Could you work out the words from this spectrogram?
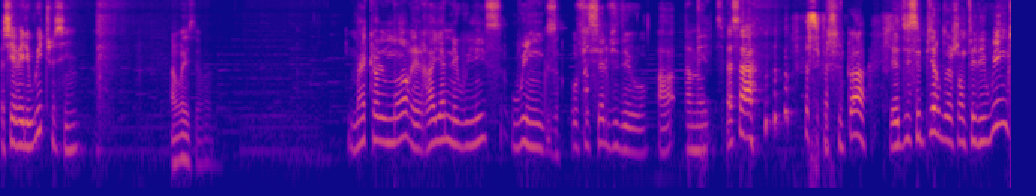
Parce qu'il y avait les Witch aussi. Ah ouais, c'est vrai. Macklemore et Ryan Lewis, Wings, officiel vidéo. Ah, Non mais c'est pas ça. c'est je pas sais pas. Il a dit c'est pire de chanter les Wings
